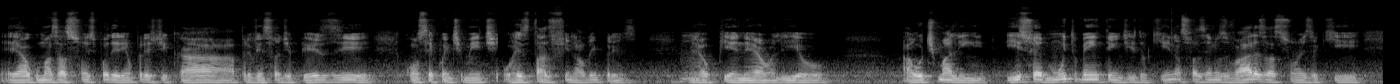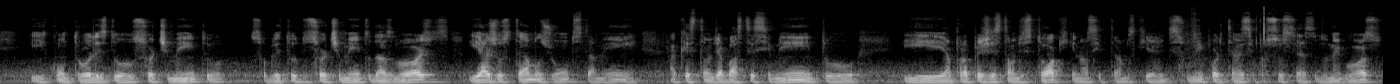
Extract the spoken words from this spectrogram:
é, algumas ações poderiam prejudicar a prevenção de perdas e, consequentemente, o resultado final da empresa. Uhum. Né, o PNL ali, o, a última linha. Isso é muito bem entendido aqui. Nós fazemos várias ações aqui e controles do sortimento, sobretudo do sortimento das lojas, e ajustamos juntos também a questão de abastecimento e a própria gestão de estoque que nós citamos que é de suma importância para o sucesso do negócio.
